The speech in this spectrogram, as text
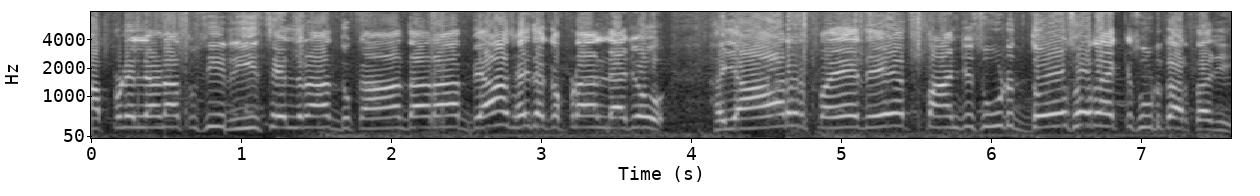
ਆਪਣੇ ਲੈਣਾ ਤੁਸੀਂ ਰੀਸੇਲਰਾਂ ਦੁਕਾਨਦਾਰਾਂ ਵਿਆਹ ਸਹੀ ਦਾ ਕੱਪੜਾ ਲੈ ਜਾਓ। 1000 ਰੁਪਏ ਦੇ 5 ਸੂਟ 200 ਦਾ ਇੱਕ ਸੂਟ ਕਰਤਾ ਜੀ।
